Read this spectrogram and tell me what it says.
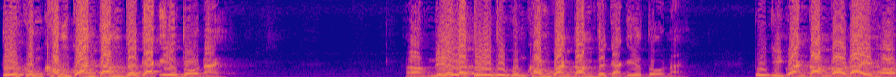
tôi cũng không quan tâm tới các yếu tố này à, nếu là tôi tôi cũng không quan tâm tới các yếu tố này. Tôi chỉ quan tâm vào đây thôi.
